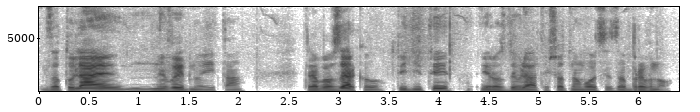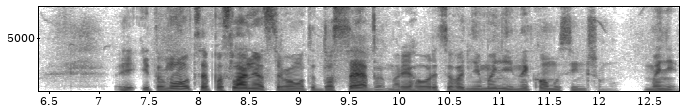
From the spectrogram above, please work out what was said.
Затуляє, не видно її. Та? Треба в зеркало підійти і роздивляти, що там в оці за бревно. І, і тому це послання стримувати до себе. Марія говорить сьогодні мені, не комусь іншому. Мені.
